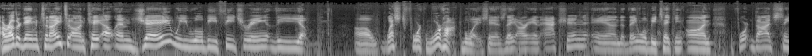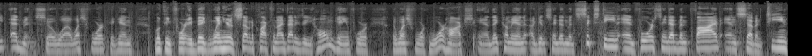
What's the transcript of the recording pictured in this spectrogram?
Our other game tonight on KLMJ, we will be featuring the uh, West Fork Warhawk boys as they are in action and they will be taking on Fort Dodge St. Edmonds. So uh, West Fork again looking for a big win here at seven o'clock tonight. That is a home game for the West Fork Warhawks, and they come in against St. Edmond 16 and 4, St. Edmond 5 and 17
